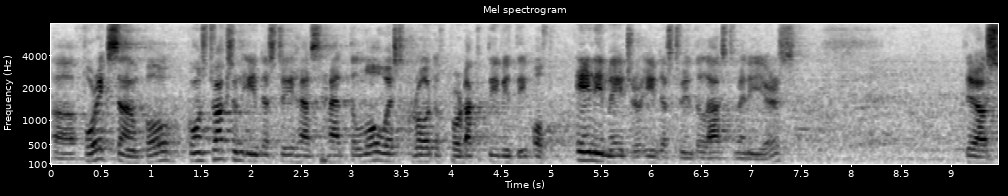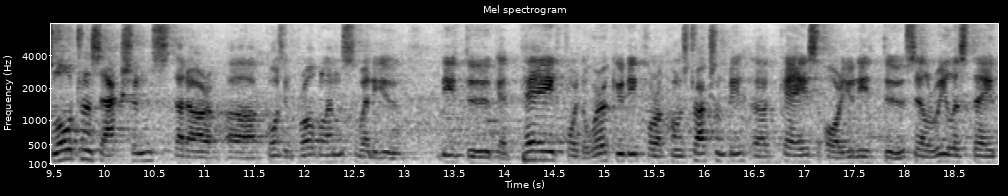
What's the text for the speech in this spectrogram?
Uh, for example, construction industry has had the lowest growth of productivity of any major industry in the last 20 years. There are slow transactions that are uh, causing problems when you need to get paid for the work you did for a construction uh, case or you need to sell real estate.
